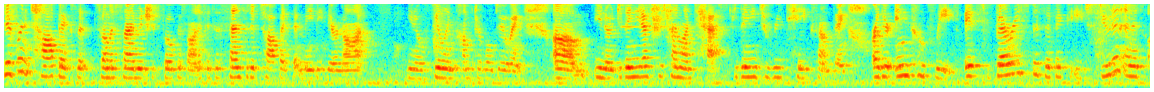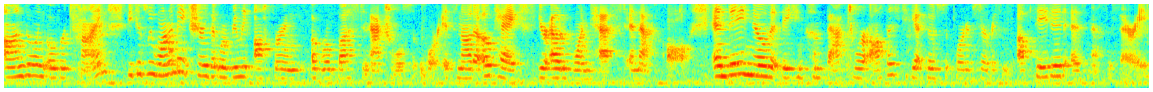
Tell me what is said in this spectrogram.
different topics that some assignment should focus on if it's a sensitive topic that maybe they're not you know feeling comfortable doing. Um, you know do they need extra time on tests do they need to retake something? Are there incompletes? It's very specific to each student and it's ongoing over time because we want to make sure that we're really offering a robust and actual support. It's not a okay you're out of one test and that's all. And they know that they can come back to our office to get those supportive services updated as necessary.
